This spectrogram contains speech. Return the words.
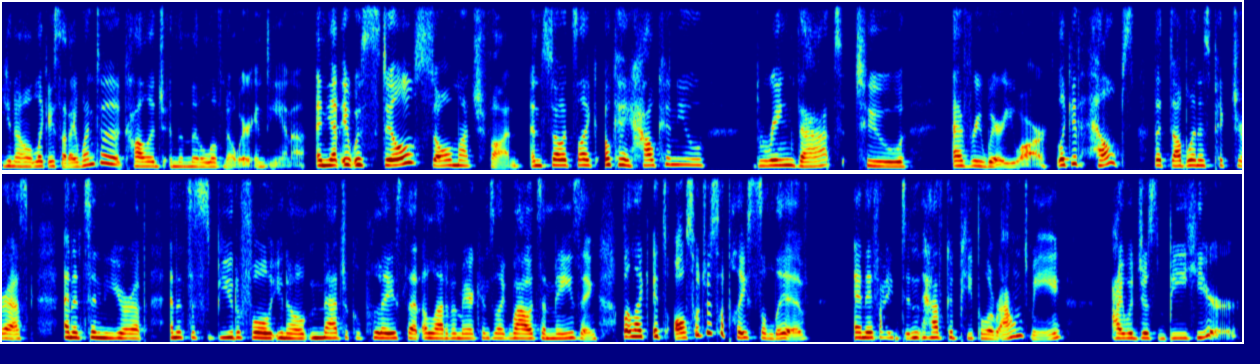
you know, like I said, I went to college in the middle of nowhere, Indiana, and yet it was still so much fun. And so it's like, okay, how can you bring that to everywhere you are? Like it helps that Dublin is picturesque and it's in Europe and it's this beautiful, you know, magical place that a lot of Americans are like, wow, it's amazing. But like it's also just a place to live. And if I didn't have good people around me, I would just be here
